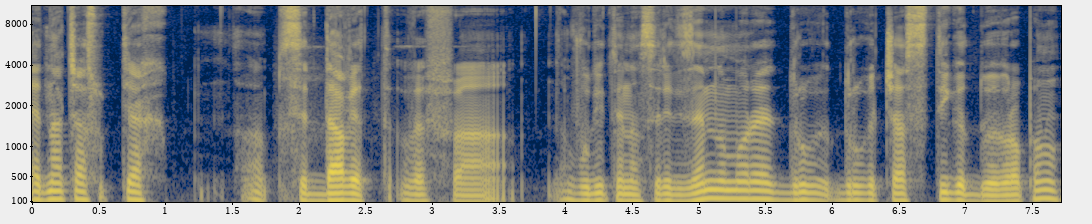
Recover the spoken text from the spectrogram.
Една част от тях а, се давят в а, водите на Средиземно море, друга, друга част стигат до Европа, но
